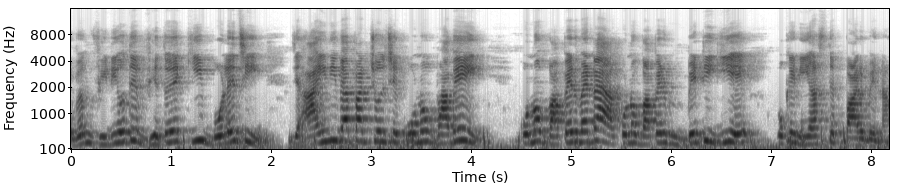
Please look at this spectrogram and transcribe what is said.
এবং ভিডিওতে ভেতরে কি বলেছি যে আইনি ব্যাপার চলছে কোনোভাবেই, কোনো বাপের বেটা, কোনো বাপের বেটি গিয়ে ওকে নিয়ে আসতে পারবে না।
